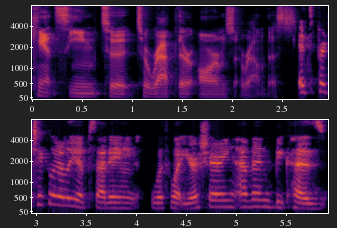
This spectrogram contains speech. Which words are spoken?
can't seem to to wrap their arms around this. It's particularly upsetting with what you're sharing, Evan, because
